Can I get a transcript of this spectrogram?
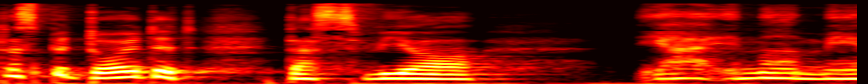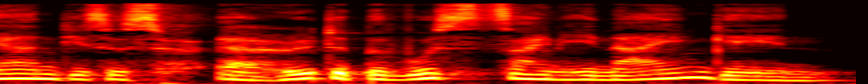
Das bedeutet, dass wir ja immer mehr in dieses erhöhte Bewusstsein hineingehen.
